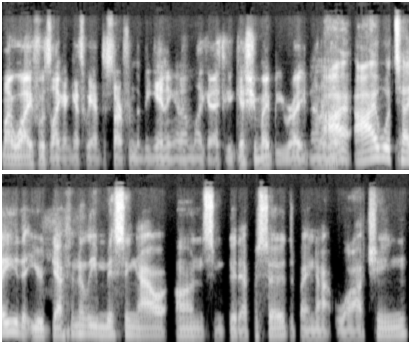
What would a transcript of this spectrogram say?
my wife was like, I guess we have to start from the beginning. And I'm like, I, I guess you might be right. I don't know. I, I will tell you that you're definitely missing out on some good episodes by not watching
